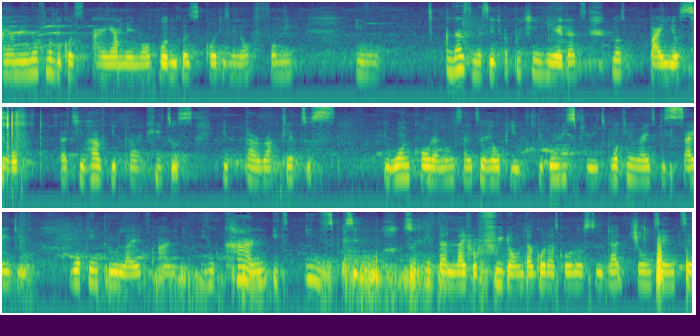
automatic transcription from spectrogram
I am enough not because I am enough, but because God is enough for me. You know, and that's the message I'm preaching here. That's not by yourself. That you have a paracletos, a paracletos, the one called alongside to help you, the Holy Spirit working right beside you walking through life and you can it is possible to live that life of freedom that God has called us to that John 10 10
